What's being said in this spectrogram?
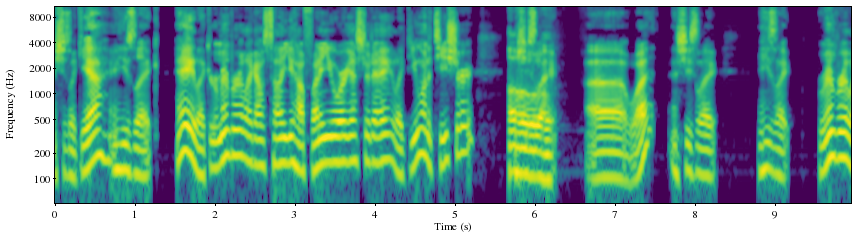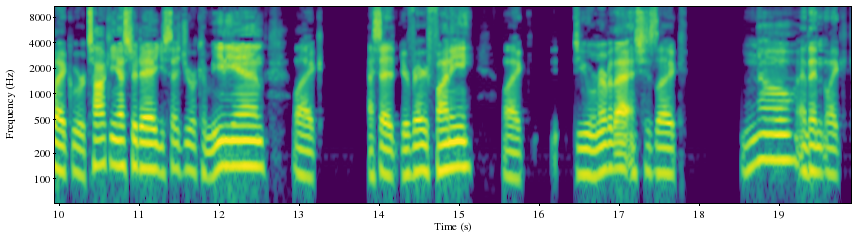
and she's like, yeah. And he's like, hey, like, remember, like, I was telling you how funny you were yesterday? Like, do you want a t shirt? Oh, She's like, uh, what? And she's like, and he's like, remember, like, we were talking yesterday. You said you were a comedian. Like, I said, you're very funny. Like, do you remember that? And she's like, no. And then, like,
